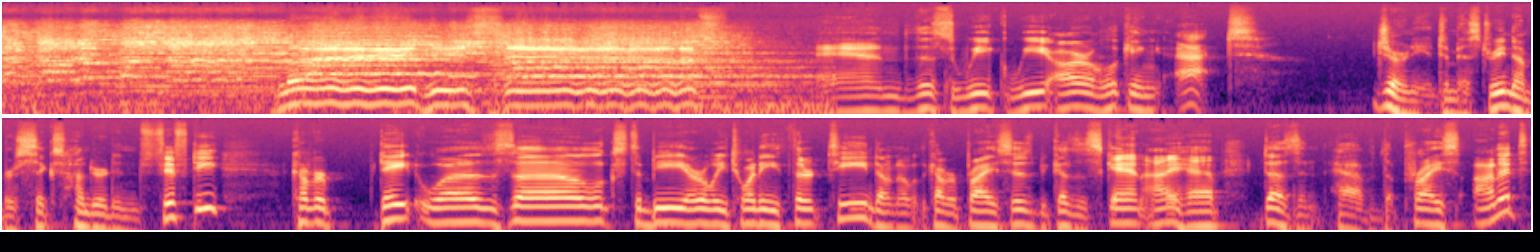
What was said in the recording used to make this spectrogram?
the God of thunder. Lady Sif. And this week we are looking at Journey into Mystery number 650. Cover date was uh, looks to be early 2013. Don't know what the cover price is because the scan I have doesn't have the price on it.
